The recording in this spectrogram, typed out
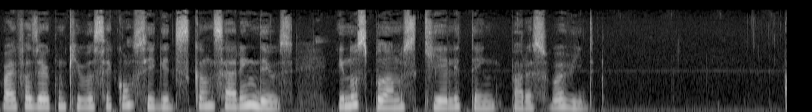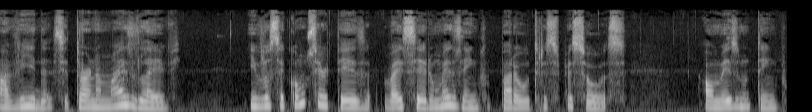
vai fazer com que você consiga descansar em Deus e nos planos que Ele tem para a sua vida. A vida se torna mais leve e você com certeza vai ser um exemplo para outras pessoas ao mesmo tempo,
